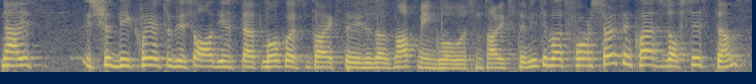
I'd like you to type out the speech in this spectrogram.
Now it's, it should be clear to this audience that local asymptotic stability does not mean global asymptotic stability, but for certain classes of systems,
